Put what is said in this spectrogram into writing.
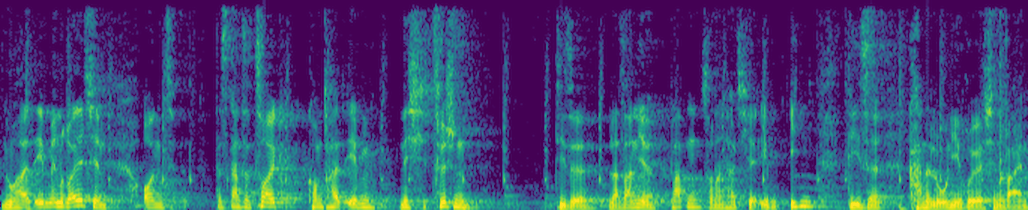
nur halt eben in Röllchen. Und das ganze Zeug kommt halt eben nicht zwischen diese Lasagneplatten, sondern halt hier eben in diese Cannelloni Röhrchen rein.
